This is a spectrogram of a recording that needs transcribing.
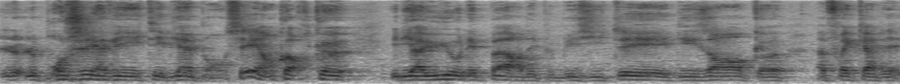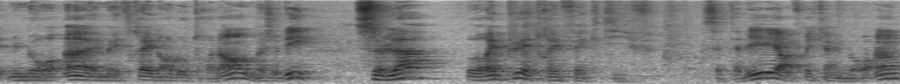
le, projet avait été bien pensé, encore que il y a eu au départ des publicités disant que Africa numéro 1 émettrait dans l'autre langue, ben je dis, cela aurait pu être effectif. C'est-à-dire, Africa numéro 1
